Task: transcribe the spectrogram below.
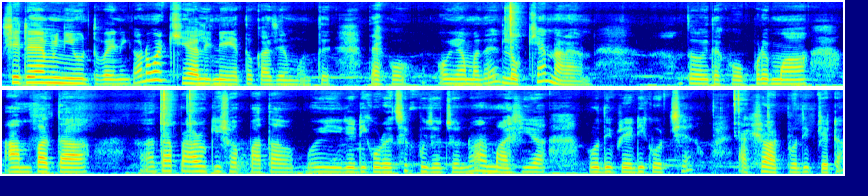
সেটাই আমি নিয়ে উঠতে পারিনি। কারণ আমার খেয়ালই নেই এত কাজের মধ্যে। দেখো, ওই আমাদের লক্ষ্মী আর নারায়ণ। তো ওই দেখো, ওপরে মা, আম পাতা তারপর আরও কী সব পাতা ওই রেডি করেছে পুজোর জন্য। আর মাসিরা প্রদীপ রেডি করছে, একশো আট প্রদীপ যেটা।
